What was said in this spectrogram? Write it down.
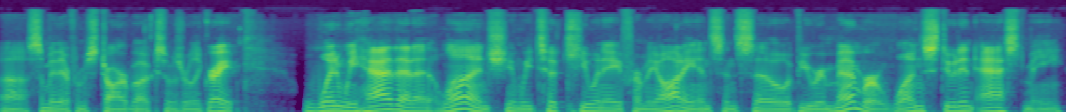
uh, somebody there from Starbucks. It was really great. When we had that at lunch, and we took Q and A from the audience, and so if you remember, one student asked me,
